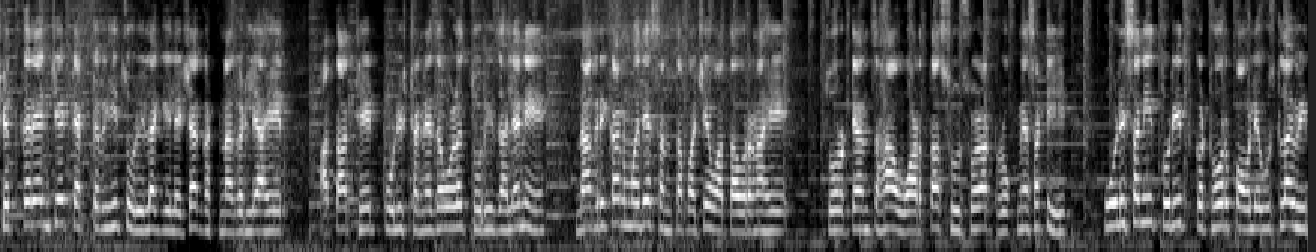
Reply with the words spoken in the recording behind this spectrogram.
शेतकऱ्यांचे ट्रॅक्टरही चोरीला गेल्याच्या घटना घडल्या आहेत. आता थेट पोलीस ठाण्याजवळच चोरी झाल्याने नागरिकांमध्ये संतापाचे वातावरण आहे. चोरट्यांचा हा वाढता सुळसुळाट रोखण्यासाठी पोलिसांनी त्वरित कठोर पावले उचलावीत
